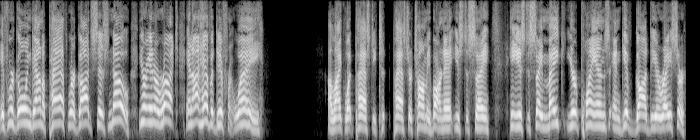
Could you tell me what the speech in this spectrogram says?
if we're going down a path where God says, no, you're in a rut and I have a different way. I like what Pastor Tommy Barnett used to say. He used to say, make your plans and give God the eraser.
